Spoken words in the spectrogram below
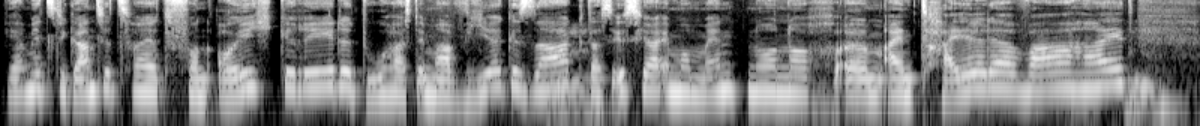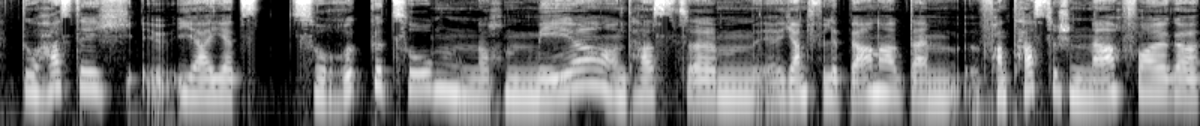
Wir haben jetzt die ganze Zeit von euch geredet. Du hast immer wir gesagt. Mhm. Das ist ja im Moment nur noch ähm, ein Teil der Wahrheit. Mhm. Du hast dich äh, ja jetzt zurückgezogen, noch mehr und hast ähm, Jan-Philipp Berner, deinem fantastischen Nachfolger,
